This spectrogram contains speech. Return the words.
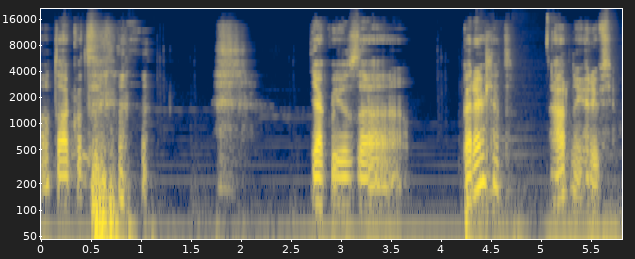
отак от. Дякую за перегляд. Гарної гри всім.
